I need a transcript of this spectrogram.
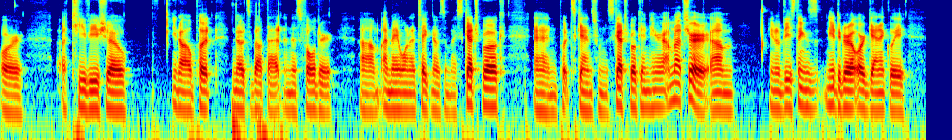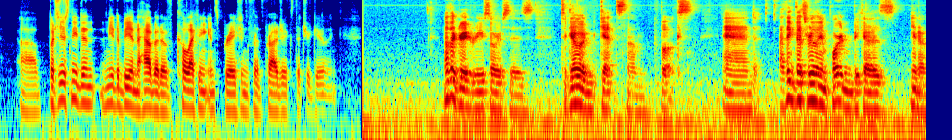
or a TV show. You know, I'll put notes about that in this folder. Um, I may want to take notes in my sketchbook and put scans from the sketchbook in here. I'm not sure. Um, you know, these things need to grow organically, uh, but you just need to need to be in the habit of collecting inspiration for the projects that you're doing. Another great resource is to go and get some books, and I think that's really important because you know,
